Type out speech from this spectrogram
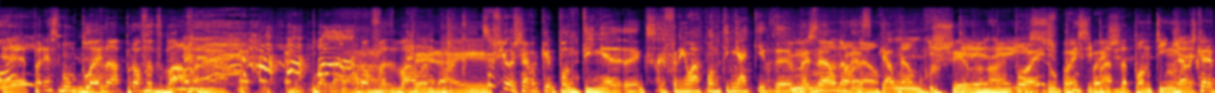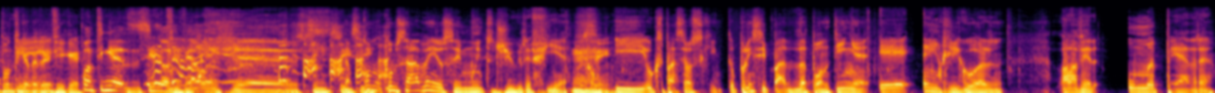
Eh, Parece-me um plano à prova de bala. um plano à prova de bala. Peraí. Sabes que eu achava que a pontinha, eh, que se referiam à pontinha aqui de. Mas não, Não, não, parece não. que há um não. Rochedo, não é? isso, Pois, o pois, Principado pois. da Pontinha. Já vos querem pontinha para Benfica? Pontinha de Odivelas. eh, sim, sim, sim. Como, como sabem, eu sei muito de geografia. Sim. E o que se passa é o seguinte: o Principado da Pontinha é, em rigor, vá lá ver, uma pedra,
